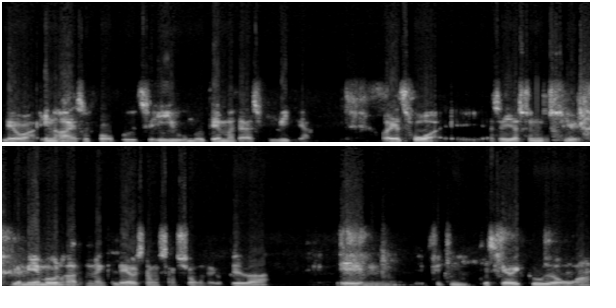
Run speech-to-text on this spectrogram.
laver indrejseforbud til EU mod dem og deres familier. Og jeg tror, øh, altså jeg synes, jo, jo mere målrettet man kan lave sådan nogle sanktioner, jo bedre. Øhm, fordi det skal jo ikke gå ud over,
